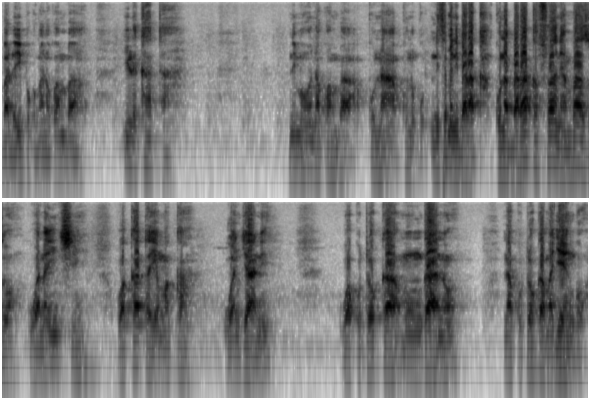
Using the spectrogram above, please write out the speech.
bado ipo kwa maana kwamba ile kata nimeona kwamba kuna, kuna kuna niseme ni baraka, kuna baraka fulani ambazo wananchi wa kata ya mwaka uwanjani wa kutoka Muungano na kutoka Majengo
